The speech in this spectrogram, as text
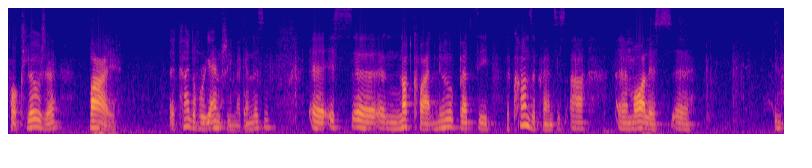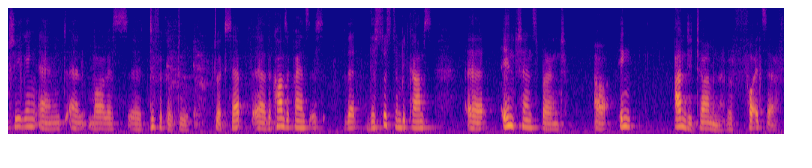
foreclosure by a kind of re-entry mechanism uh, is uh, not quite new, but the, the consequences are uh, more or less uh, intriguing and, and more or less uh, difficult to, to accept. Uh, the consequence is that the system becomes intransparent or in undeterminable for itself.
